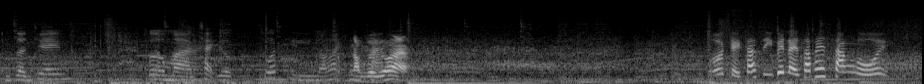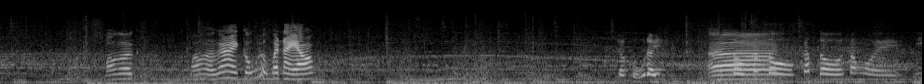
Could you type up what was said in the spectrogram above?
dần dần chứ em. Vừa mà chạy được suốt thì nó lại thành rồi tháng. à? Ôi, cảnh sát gì bên này sắp hết xăng rồi. mọi người mọi người có ai cứu được bên này không cho cũ đi. Đồ, cất đồ, cất đồ xong rồi đi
